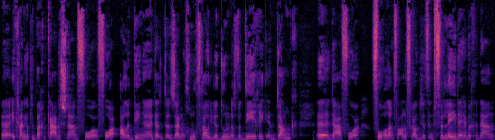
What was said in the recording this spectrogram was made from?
uh, ik ga niet op de barricade staan voor, voor alle dingen. Dat, er zijn genoeg vrouwen die dat doen en dat waardeer ik en dank uh, daarvoor. Vooral dank voor alle vrouwen die dat in het verleden hebben gedaan,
